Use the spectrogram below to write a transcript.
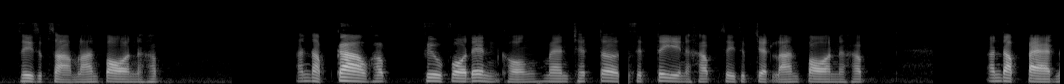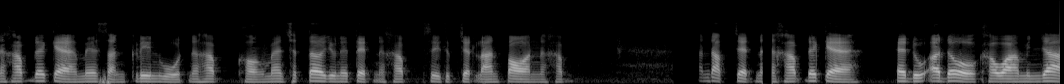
43 ล้านปอนด์นะครับ อันดับ 9 ครับฟิลโฟเดนของแมนเชสเตอร์ซิตี้นะครับ 47 ล้านปอนด์นะครับ อันดับ 8 นะครับ ได้แก่เมสันกรีนวูดนะครับ ของแมนเชสเตอร์ยูไนเต็ดนะครับ 47 ล้านปอนด์นะครับ อันดับ 7 นะครับ ได้แก่เอดูอาโด คาวามินยา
